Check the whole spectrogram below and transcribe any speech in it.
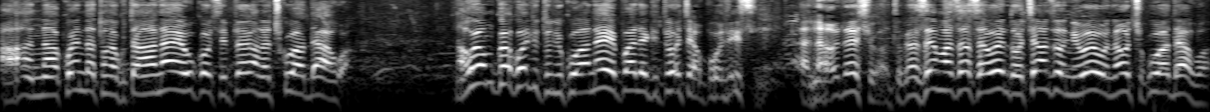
anakwenda, tunakutana naye huko hospitali anachukua dawa na huyo mke kweli tulikuwa naye pale kituo cha polisi anaoneshwa. tukasema sasa, wewe ndo chanzo, ni wewe unaochukua dawa.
